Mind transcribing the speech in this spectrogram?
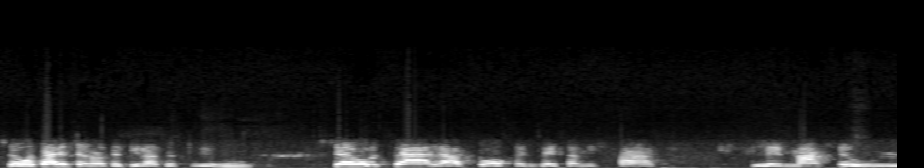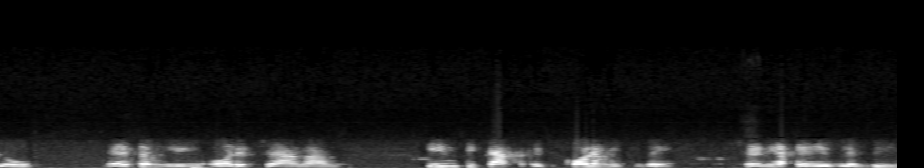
שרוצה לשנות את עילת הסבירות, שרוצה להפוך את בית המשפט למה שהוא לא, בעצם לנעול את שעריו. אם תיקח את כל המתווה שהניח יריב לוין,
